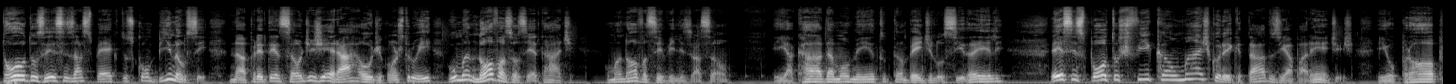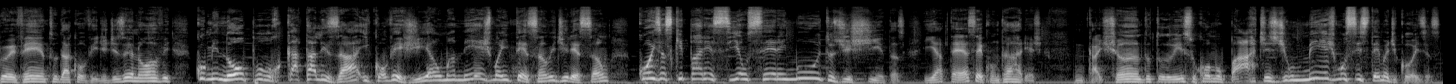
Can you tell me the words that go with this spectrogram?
todos esses aspectos combinam-se na pretensão de gerar ou de construir uma nova sociedade, uma nova civilização. E a cada momento, também dilucida ele, esses pontos ficam mais conectados e aparentes, e o próprio evento da Covid-19 culminou por catalisar e convergir a uma mesma intenção e direção, coisas que pareciam serem muito distintas e até secundárias, encaixando tudo isso como partes de um mesmo sistema de coisas.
